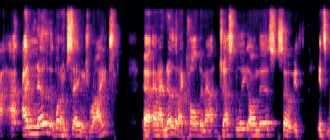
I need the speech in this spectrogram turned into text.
I, I, know that what I'm saying is right, uh, and I know that I called him out justly on this. So it, it's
